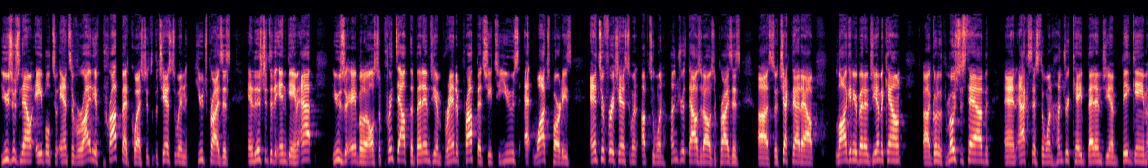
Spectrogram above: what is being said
Users now able to answer a variety of prop bet questions with the chance to win huge prizes. In addition to the in-game app, users are able to also print out the BetMGM branded prop bet sheet to use at watch parties. Enter for a chance to win up to $100,000 of prizes. Uh, so check that out. Log into your BetMGM account, uh, go to the promotions tab, and access the 100K BetMGM Big Game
